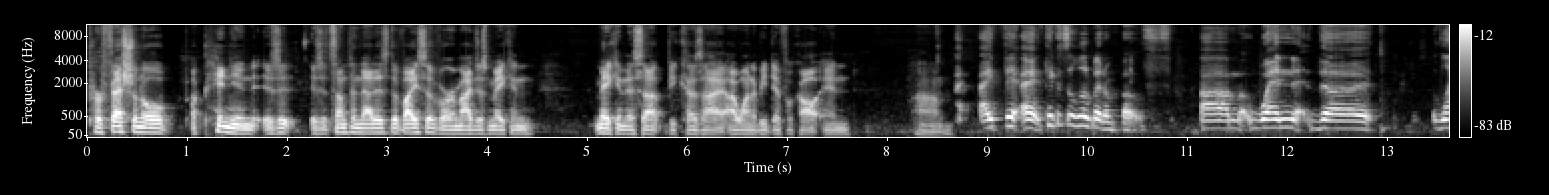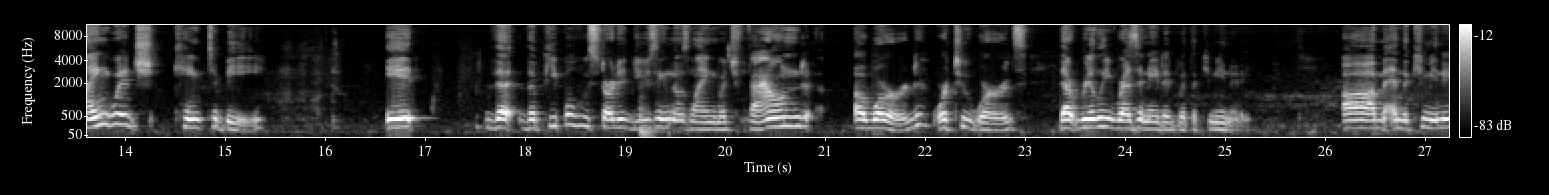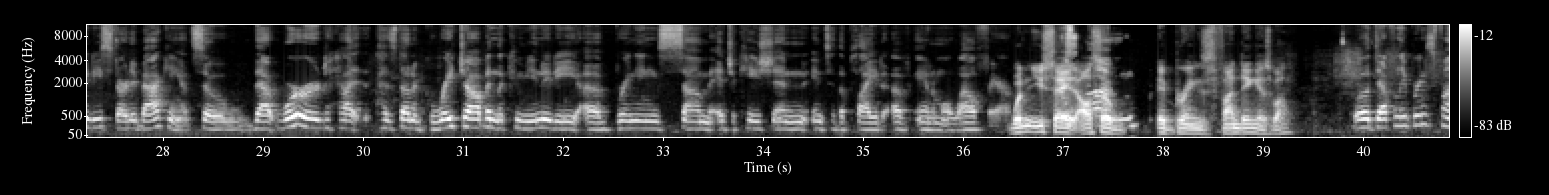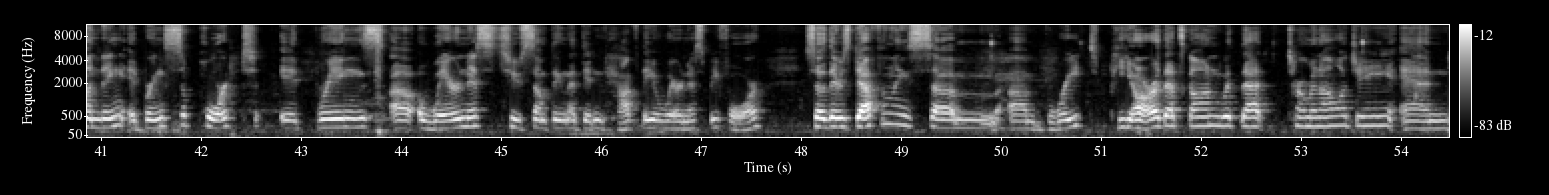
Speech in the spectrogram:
professional opinion, is it is it something that is divisive, or am I just making making this up because I, I want to be difficult and um, I, th- I think it's a little bit of both. Um, when the language came to be, it the the people who started using those language found a word or two words that really resonated with the community. Um, and the community started backing it. So that word ha- has done a great job in the community of bringing some education into the plight of animal welfare. wouldn't you say it also some, it brings funding as well? Well, it definitely brings funding. It brings support. It brings uh, awareness to something that didn't have the awareness before. So there's definitely some um, great PR that's gone with that terminology. And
